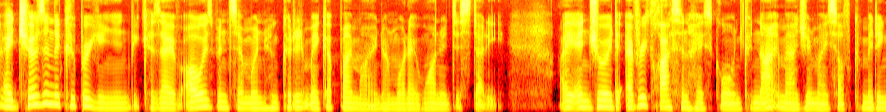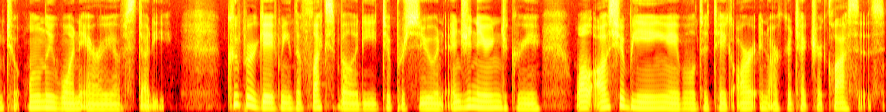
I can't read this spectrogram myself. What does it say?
I had chosen the Cooper Union because I have always been someone who couldn't make up my mind on what I wanted to study. I enjoyed every class in high school and could not imagine myself committing to only one area of study. Cooper gave me the flexibility to pursue an engineering degree while also being able to take art and architecture classes.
